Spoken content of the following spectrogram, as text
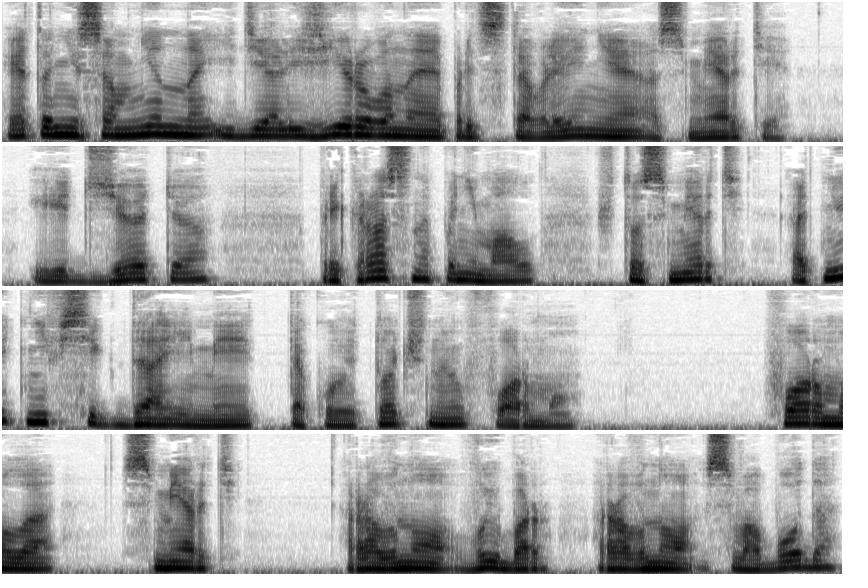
Это, несомненно, идеализированное представление о смерти, и Дзётё прекрасно понимал, что смерть отнюдь не всегда имеет такую точную форму. Формула смерть равно выбор равно свобода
